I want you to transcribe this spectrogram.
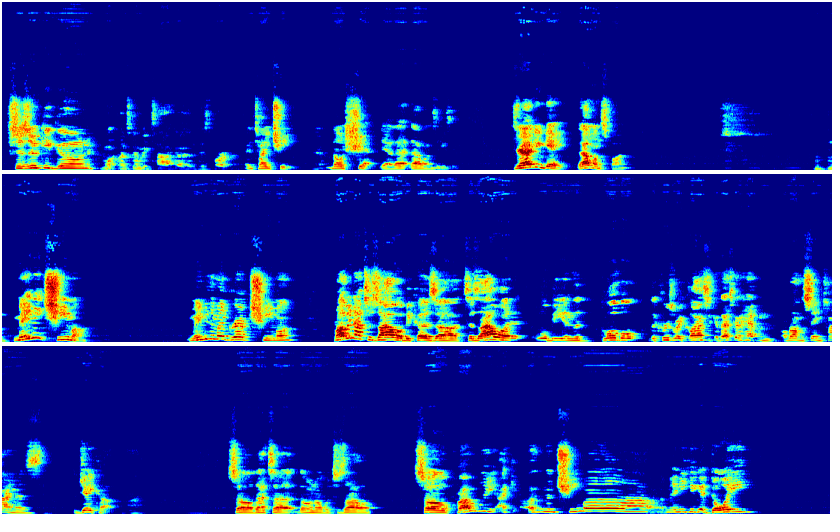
Suzuki-gun What? That's gonna be Taka and his partner. and Taichi. No shit. Yeah, that, that one's easy. Dragon Gate. That one's fun. Maybe CIMA. Maybe they might grab CIMA. Probably not Tozawa because uh, Tozawa will be in the global the Cruiserweight Classic, and that's going to happen around the same time as the J Cup. So that's a don't know with Tozawa. So probably I, other than CIMA, maybe you could get Doi.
